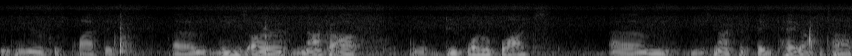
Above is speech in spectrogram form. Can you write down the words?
container, just plastic. Um, these are knockoff, I guess, Duplo blocks. Um, you just knock this big peg off the top,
